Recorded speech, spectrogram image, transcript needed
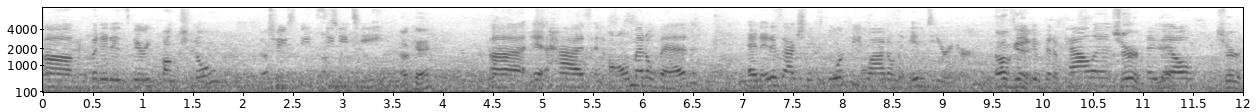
um, but it is very functional. Two-speed CVT. Okay. Uh, it has an all-metal bed, and it is actually four feet wide on the interior. Oh, So you good. can fit a pallet, Sure. a yeah. bale. Sure.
